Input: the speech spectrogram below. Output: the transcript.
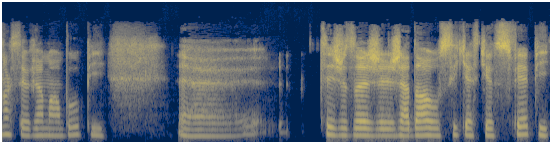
ah, c'est vraiment beau. Puis euh, sais, j'adore aussi qu'est-ce que tu fais, puis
